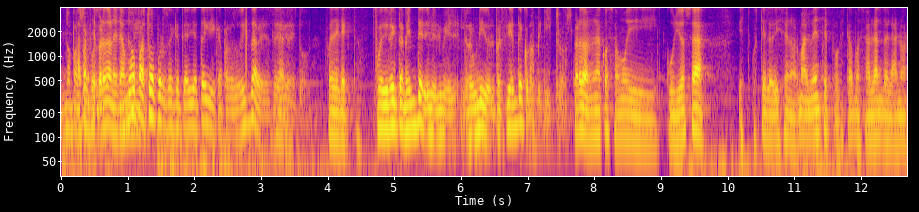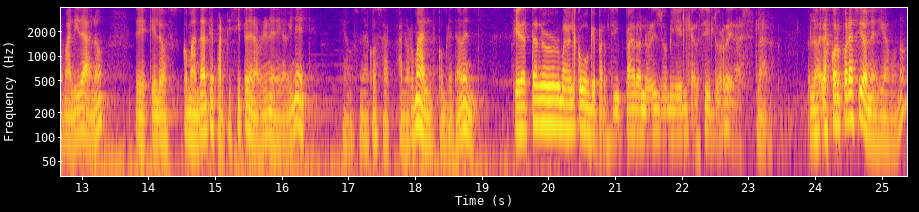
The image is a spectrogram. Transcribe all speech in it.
No pasó, Aparte, por, perdón, era no muy- pasó por Secretaría Técnica para su dictamen ese Claro, decreto. Fue directo. Fue directamente el- el- el reunido el presidente con los ministros. Perdón, una cosa muy curiosa, usted lo dice normalmente porque estamos hablando de la normalidad, ¿no? De que los comandantes participen en las reuniones de gabinete. Digamos, una cosa anormal completamente. Era tan anormal como que participara Lorenzo Miguel y Carcillo Herreras. Claro. Las corporaciones, digamos, ¿no?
